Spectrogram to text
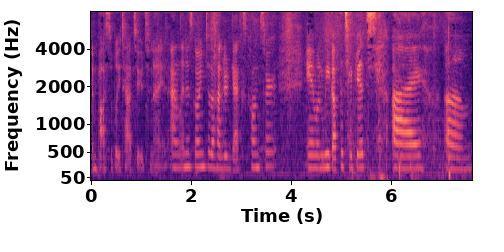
and possibly tattoo tonight. Alan is going to the 100 gecs concert and when we got the tickets, I, um,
